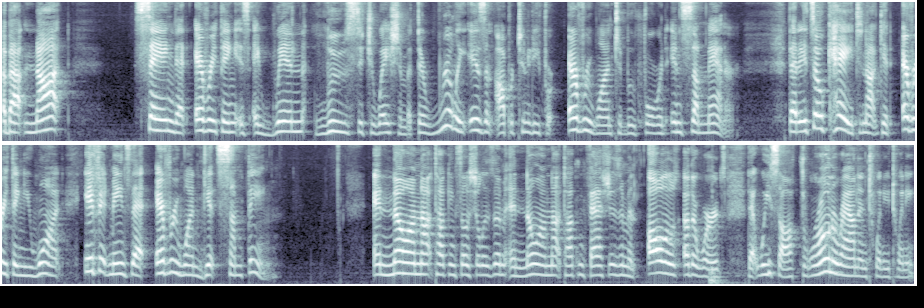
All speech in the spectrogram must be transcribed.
About not saying that everything is a win lose situation, but there really is an opportunity for everyone to move forward in some manner that it's okay to not get everything you want if it means that everyone gets something. And no, I'm not talking socialism, and no, I'm not talking fascism, and all those other words that we saw thrown around in 2020,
